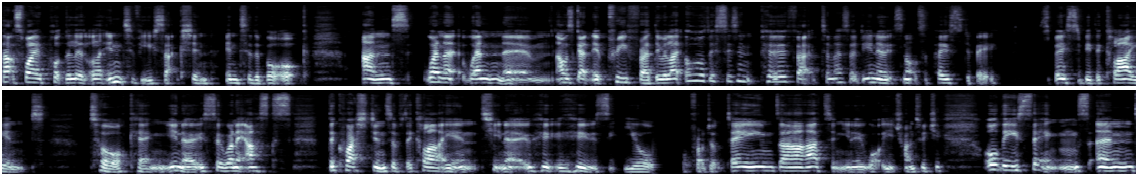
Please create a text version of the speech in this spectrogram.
that's why I put the little interview section into the book. And when I, when um, I was getting it proofread, they were like, "Oh, this isn't perfect," and I said, "You know, it's not supposed to be. It's supposed to be the client talking you know so when it asks the questions of the client you know who, who's your product aimed at and you know what are you trying to achieve all these things and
